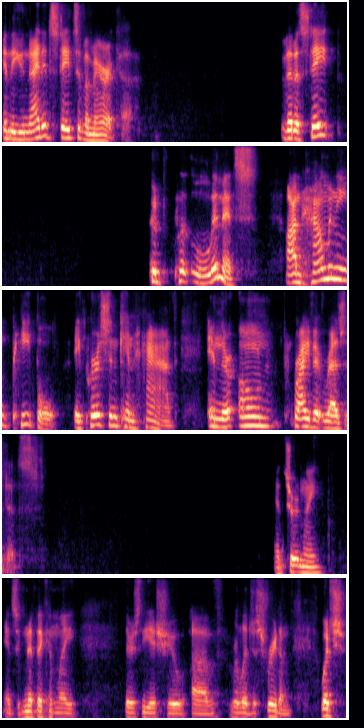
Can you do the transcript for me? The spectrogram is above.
in the United States of America that a state could put limits on how many people a person can have in their own private residence. And certainly and significantly, there's the issue of religious freedom, which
